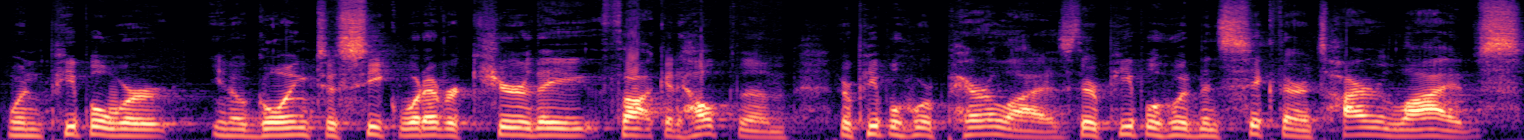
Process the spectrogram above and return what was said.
When people were, you know, going to seek whatever cure they thought could help them, there were people who were paralyzed. There were people who had been sick their entire lives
